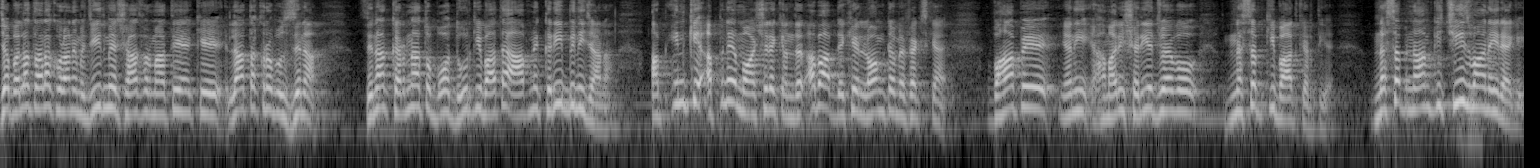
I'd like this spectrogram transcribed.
جب اللہ تعالیٰ قرآن مجید میں ارشاد فرماتے ہیں کہ لا تقرب الزنا زنا کرنا تو بہت دور کی بات ہے آپ نے قریب بھی نہیں جانا اب ان کے اپنے معاشرے کے اندر اب آپ دیکھیں لانگ ٹرم افیکٹس کیا ہیں وہاں پہ یعنی ہماری شریعت جو ہے وہ نصب کی بات کرتی ہے نصب نام کی چیز وہاں نہیں رہ گئی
